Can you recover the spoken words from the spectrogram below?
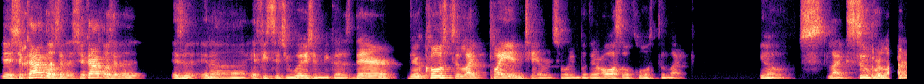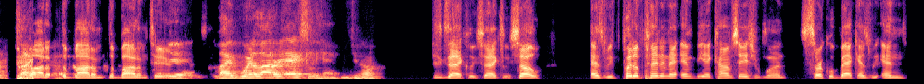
Yeah, Chicago's in a, Chicago's in a is a, in a uh, iffy situation because they're they're close to like playing territory, but they're also close to like you know like super lottery. the Like, bottom, the bottom, the bottom tier. yeah, like where the lottery actually happens, you know. Exactly, exactly. So, as we put a pin in that NBA conversation, we're going to circle back as we end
